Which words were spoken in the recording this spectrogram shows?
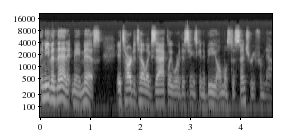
And even then, it may miss. It's hard to tell exactly where this thing's going to be almost a century from now.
